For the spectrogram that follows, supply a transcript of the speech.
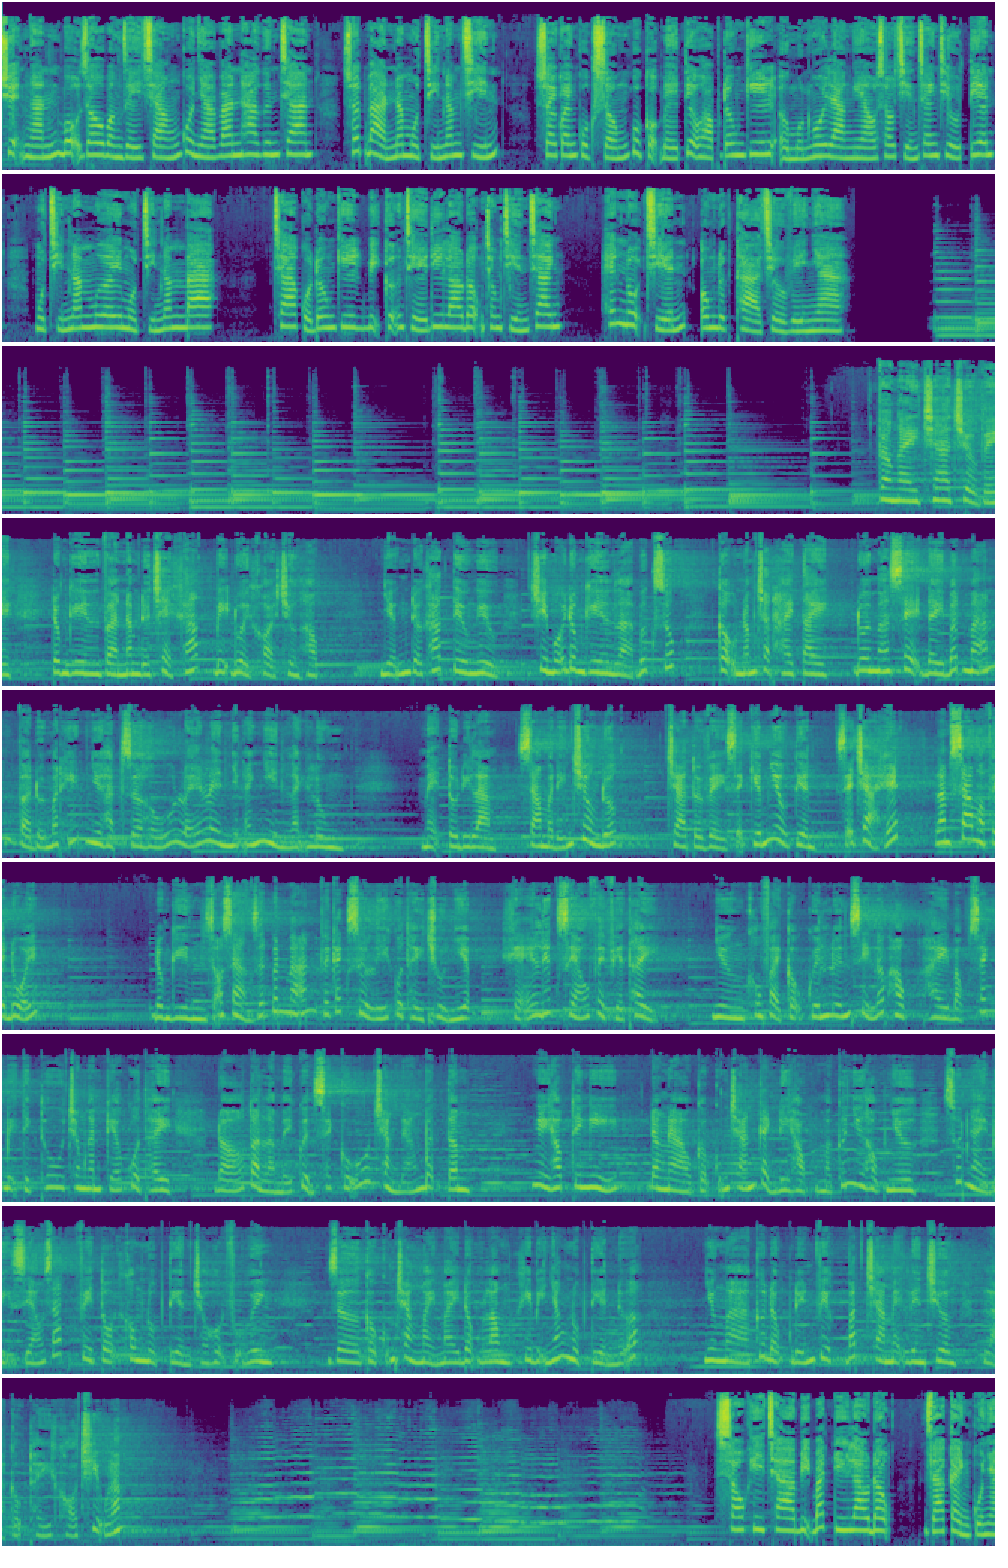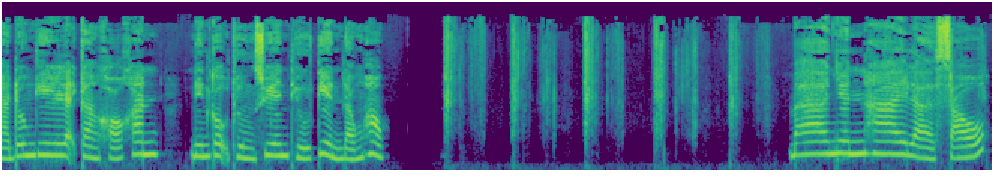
Chuyện ngắn Bộ dâu bằng giấy trắng của nhà văn Hagen Chan xuất bản năm 1959, xoay quanh cuộc sống của cậu bé tiểu học Đông Gil ở một ngôi làng nghèo sau chiến tranh Triều Tiên 1950-1953. Cha của Đông Gil bị cưỡng chế đi lao động trong chiến tranh. Hết nội chiến, ông được thả trở về nhà. Vào ngày cha trở về, Đông Gin và năm đứa trẻ khác bị đuổi khỏi trường học. Những đứa khác tiêu nghỉu, chỉ mỗi Đông Gin là bức xúc. Cậu nắm chặt hai tay, đôi má sệ đầy bất mãn và đôi mắt híp như hạt dưa hấu lóe lên những ánh nhìn lạnh lùng. Mẹ tôi đi làm, sao mà đến trường được? Cha tôi về sẽ kiếm nhiều tiền, sẽ trả hết, làm sao mà phải đuổi? Đông Gin rõ ràng rất bất mãn với cách xử lý của thầy chủ nhiệm, khẽ liếc xéo về phía thầy. Nhưng không phải cậu quyến luyến xỉ lớp học hay bọc sách bị tịch thu trong ngăn kéo của thầy, đó toàn là mấy quyển sách cũ chẳng đáng bận tâm. Nghỉ học thì nghỉ, đằng nào cậu cũng chán cảnh đi học mà cứ như học nhờ, suốt ngày bị réo rắt vì tội không nộp tiền cho hội phụ huynh. Giờ cậu cũng chẳng mảy may động lòng khi bị nhắc nộp tiền nữa. Nhưng mà cứ động đến việc bắt cha mẹ lên trường là cậu thấy khó chịu lắm. Sau khi cha bị bắt đi lao động, gia cảnh của nhà Đông lại càng khó khăn nên cậu thường xuyên thiếu tiền đóng học. 3 nhân 2 là 6,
